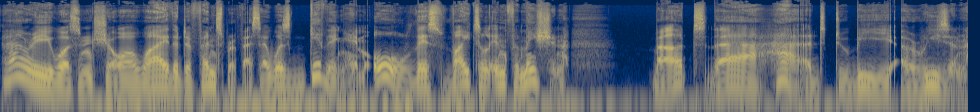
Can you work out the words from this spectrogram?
Harry wasn't sure why the defense professor was giving him all this vital information, but there had to be a reason,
